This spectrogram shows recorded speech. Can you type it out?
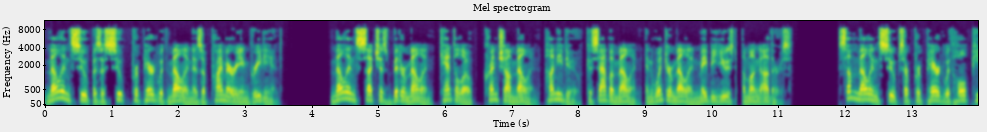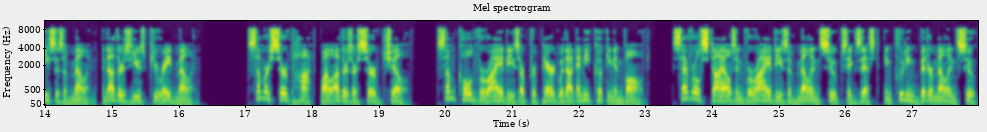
Melon soup is a soup prepared with melon as a primary ingredient. Melons such as bitter melon, cantaloupe, Crenshaw melon, honeydew melon and winter melon may be used, among others. Some melon soups are prepared with whole pieces of melon, and others use pureed melon. Some are served hot, while others are served chilled. Some cold varieties are prepared without any cooking involved. Several styles and varieties of melon soups exist, including bitter melon soup,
